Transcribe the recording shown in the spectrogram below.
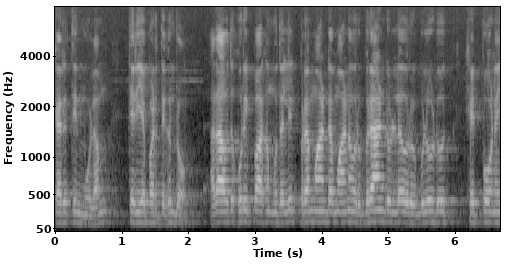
கருத்தின் மூலம் தெரியப்படுத்துகின்றோம். அதாவது குறிப்பாக முதலில் பிரம்மாண்டமான ஒரு பிராண்டுள்ள ஒரு ப்ளூடூத் ஹெட்போனை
